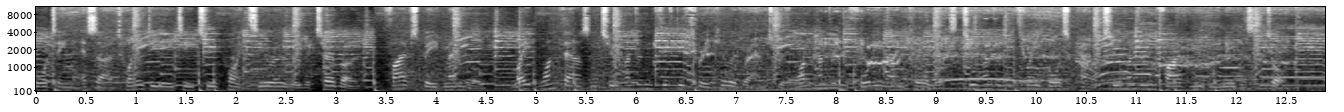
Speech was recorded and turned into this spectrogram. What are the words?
14 SR20DET 2.0 liter turbo, 5-speed manual, weight 1,253 kilograms with 149 kilowatts, 203 horsepower, 205 newton meters of torque.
